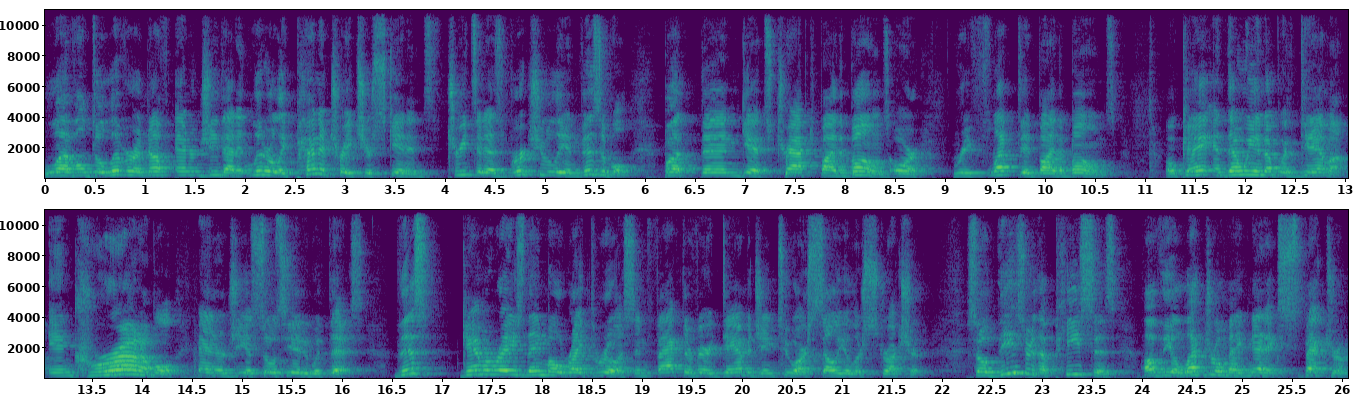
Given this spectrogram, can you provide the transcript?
level, deliver enough energy that it literally penetrates your skin and treats it as virtually invisible, but then gets trapped by the bones or reflected by the bones. Okay, and then we end up with gamma. Incredible energy associated with this. This Gamma rays, they mow right through us. In fact, they're very damaging to our cellular structure. So these are the pieces of the electromagnetic spectrum.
